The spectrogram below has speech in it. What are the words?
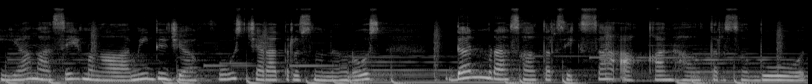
ia masih mengalami dejavu secara terus-menerus dan merasa tersiksa akan hal tersebut.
